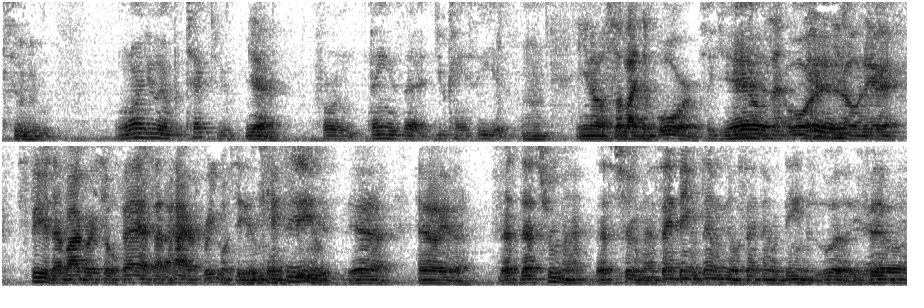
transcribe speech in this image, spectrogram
to Mhm. warn you and protect you Yeah. from things that you can't see yet. Mhm. You know, so like the orbs. You know what I'm saying? Orbs, you know, they're spirits that vibrate so fast at a higher frequency that you can't see them. Yeah. Hell yeah. That's that's true, man. That's true, man. Same thing with them, you know, same thing with demons as well. You feel me? Yeah.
